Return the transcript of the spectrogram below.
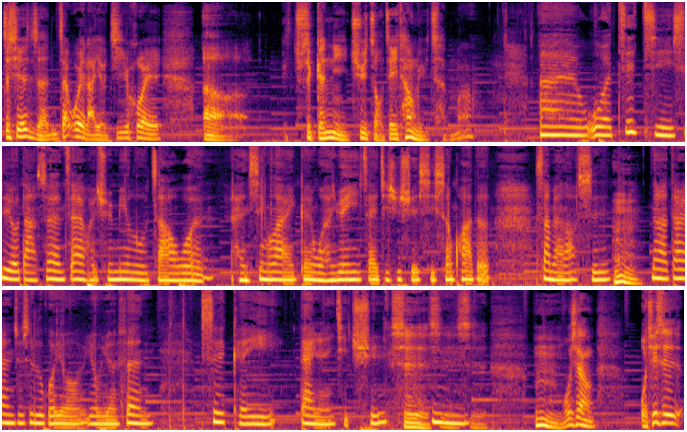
这些人，在未来有机会，呃，就是跟你去走这一趟旅程吗？呃，我自己是有打算再回去秘鲁找我很信赖、跟我很愿意再继续学习生化的萨满老师。嗯，那当然就是如果有有缘分，是可以带人一起去。是是嗯是，嗯，我想我其实，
